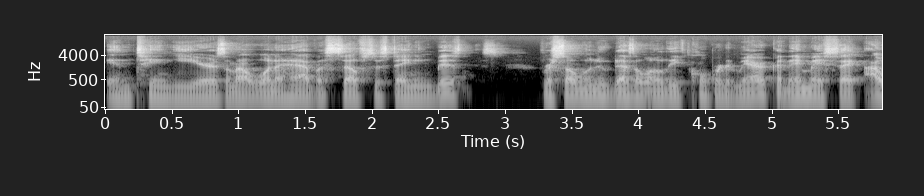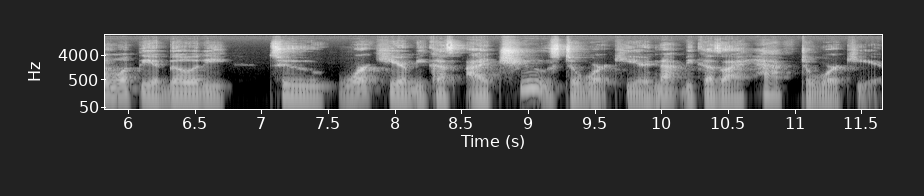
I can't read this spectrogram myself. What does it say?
in 10 years and I want to have a self sustaining business. For someone who doesn't want to leave corporate America, they may say, I want the ability to work here because I choose to work here, not because I have to work here.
